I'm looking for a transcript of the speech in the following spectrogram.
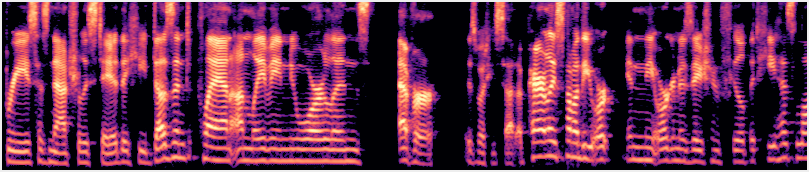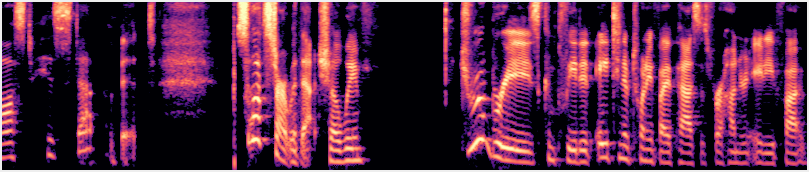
Brees has naturally stated that he doesn't plan on leaving New Orleans ever, is what he said. Apparently, some of the or- in the organization feel that he has lost his step a bit. So let's start with that, shall we? Drew Brees completed 18 of 25 passes for 185,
